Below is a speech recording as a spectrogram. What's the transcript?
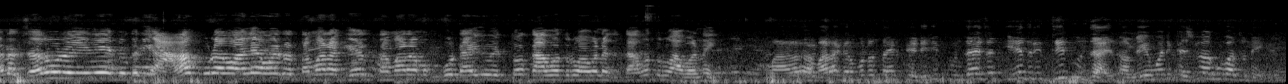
અને જરૂર એને જો કદી આવા પુરાવા આલ્યા હોય તો તમારા ઘેર તમારામાં ખોટ આવી હોય તો કાવતરું આવે ને કાવતરું આવે નહીં. અમારા ઘરમાં તો ત્રણ પેઢીથી પૂંજાય છે એ જ રીતથી જ પૂંજાય અમે એમાંથી કશું આગુ પાછું નહીં કર્યું.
